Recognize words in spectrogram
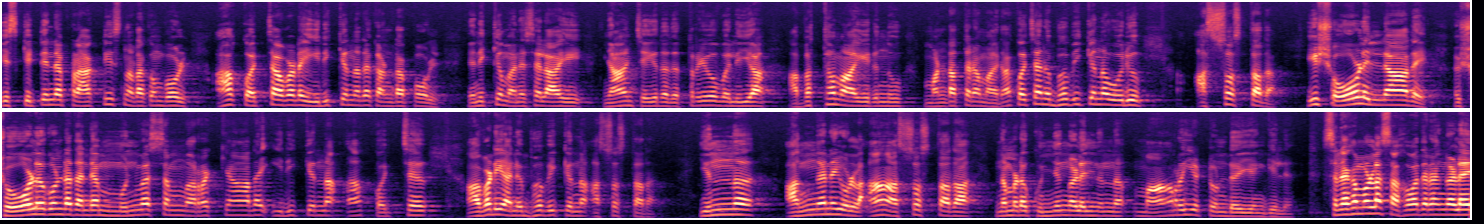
ഈ സ്കിറ്റിന്റെ പ്രാക്ടീസ് നടക്കുമ്പോൾ ആ കൊച്ചവിടെ ഇരിക്കുന്നത് കണ്ടപ്പോൾ എനിക്ക് മനസ്സിലായി ഞാൻ ചെയ്തത് എത്രയോ വലിയ അബദ്ധമായിരുന്നു മണ്ടത്തരമായിരുന്നു. ആ കൊച്ചനുഭവിക്കുന്ന ഒരു അസ്വസ്ഥത ഈ ഷോളില്ലാതെ ഷോൾ കൊണ്ട് തന്റെ മുൻവശം മറയ്ക്കാതെ ഇരിക്കുന്ന ആ കൊച്ച് അവിടെ അനുഭവിക്കുന്ന അസ്വസ്ഥത. ഇന്ന് അങ്ങനെയുള്ള ആ അസ്വസ്ഥത നമ്മുടെ കുഞ്ഞുങ്ങളിൽ നിന്ന് മാറിയിട്ടുണ്ട് എങ്കിൽ സ്നേഹമുള്ള സഹോദരങ്ങളെ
